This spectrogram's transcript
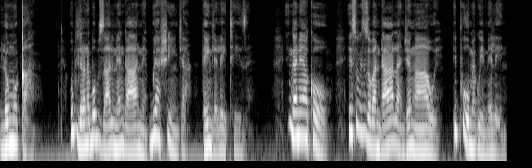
lo muqa ubudlelwane bobuzali nengane buyashintsha ngeindlela ezithize ingane yakho isuke sizobandala njengawe iphume kuyimeleni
